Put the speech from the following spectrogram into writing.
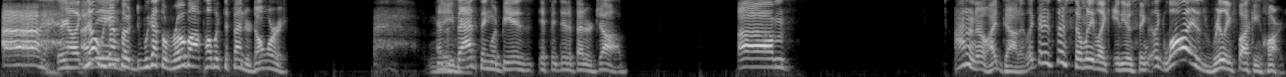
ah, They're gonna like, I no, we got the we got the robot public defender. Don't worry. And the sad thing would be is if it did a better job. Um, I don't know. I doubt it. Like, there's there's so many like idiosyncratic. Like, law is really fucking hard,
